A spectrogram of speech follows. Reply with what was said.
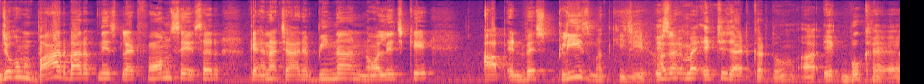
जो हम बार बार अपने इस प्लेटफॉर्म से सर कहना चाह रहे हैं, बिना नॉलेज के आप इन्वेस्ट प्लीज़ मत कीजिए। अगर मैं एक चीज़ ऐड कर दूँ एक बुक है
